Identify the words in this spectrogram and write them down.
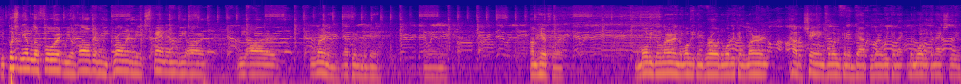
we're pushing the envelope forward. We're evolving. We're growing. We're expanding. We are we are learning at the end of the day, and I'm here for it. The more we can learn, the more we can grow, the more we can learn how to change, the more we can adapt, the learn we can, the more we can actually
